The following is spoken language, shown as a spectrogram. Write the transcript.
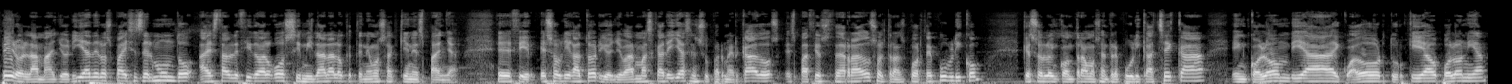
Pero la mayoría de los países del mundo ha establecido algo similar a lo que tenemos aquí en España. Es decir, es obligatorio llevar mascarillas en supermercados, espacios cerrados o el transporte público, que solo encontramos en República Checa, en Colombia, Ecuador, Turquía o Polonia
